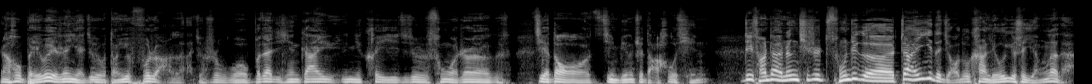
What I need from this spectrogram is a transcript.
然后北魏人也就等于服软了，就是我不再进行干预，你可以就是从我这儿借道进兵去打后秦。这场战争其实从这个战役的角度看，刘裕是赢了的。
